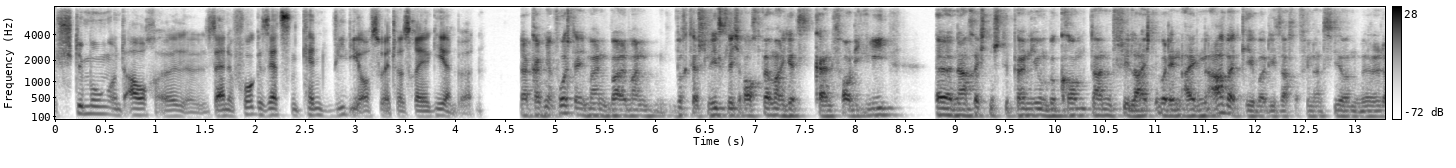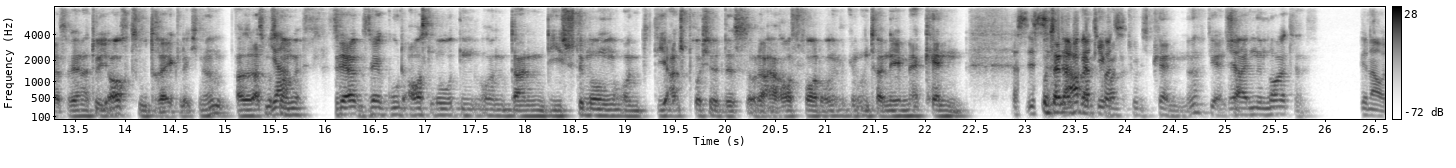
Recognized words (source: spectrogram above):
Stimmung und auch äh, seine Vorgesetzten kennt, wie die auf so etwas reagieren würden. Da kann ich mir vorstellen, ich meine, weil man wird ja schließlich auch, wenn man jetzt kein VDI äh, Nachrichtenstipendium bekommt, dann vielleicht über den eigenen Arbeitgeber die Sache finanzieren will. Das wäre natürlich auch zuträglich. Ne? Also das muss ja. man sehr, sehr gut ausloten und dann die Stimmung und die Ansprüche des oder Herausforderungen im Unternehmen erkennen. Das ist, und seine Arbeitgeber natürlich kennen, ne? die entscheidenden ja. Leute. Genau,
